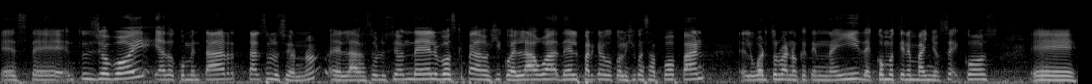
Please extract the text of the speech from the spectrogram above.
este, entonces yo voy a documentar tal solución, ¿no? Eh, la solución del bosque pedagógico del agua, del parque ecológico Zapopan, el huerto urbano que tienen ahí, de cómo tienen baños secos, eh,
